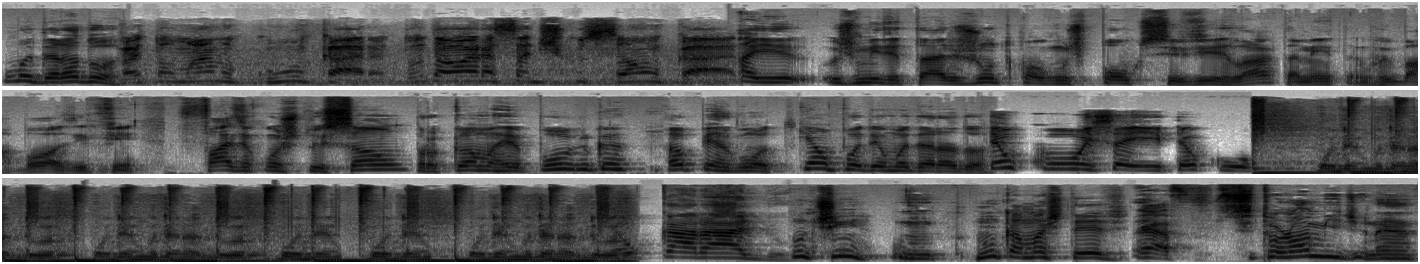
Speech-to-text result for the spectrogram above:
moderador. Vai tomar no cu, cara. Toda hora essa discussão, cara. Aí os militares, junto com alguns poucos civis lá, também o Rui Barbosa, enfim, fazem a Constituição, proclamam a República. Aí eu pergunto, quem é o poder moderador? Teu cu, isso aí, teu cu. Poder moderador, poder moderador, poder, poder, poder moderador. É o caralho. Não tinha. Nunca mais teve. É, se tornou a mídia, né?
